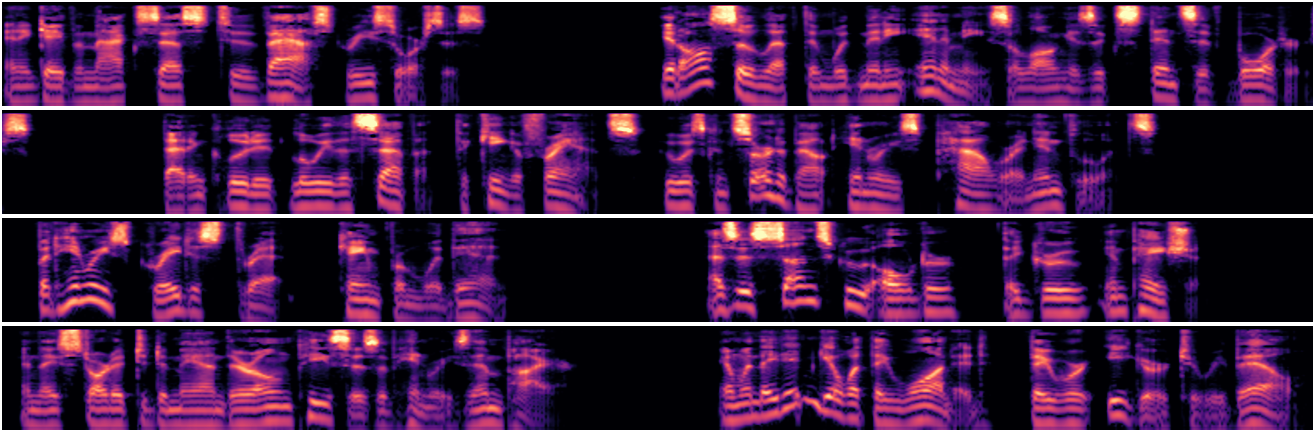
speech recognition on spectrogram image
and it gave him access to vast resources. It also left him with many enemies along his extensive borders. That included Louis VII, the King of France, who was concerned about Henry's power and influence. But Henry's greatest threat came from within. As his sons grew older, they grew impatient, and they started to demand their own pieces of Henry's empire. And when they didn't get what they wanted, they were eager to rebel.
